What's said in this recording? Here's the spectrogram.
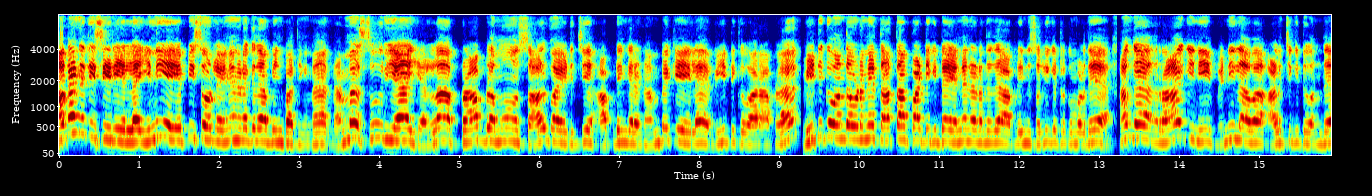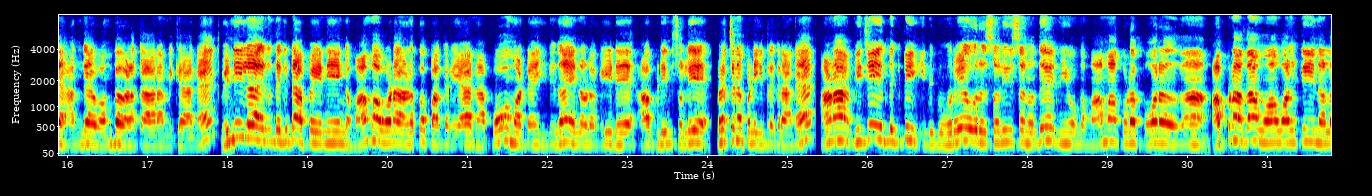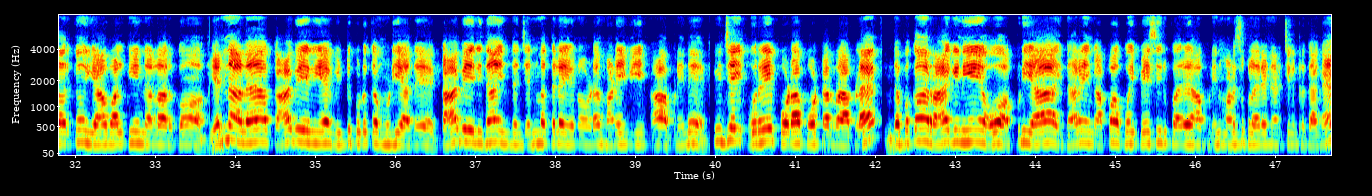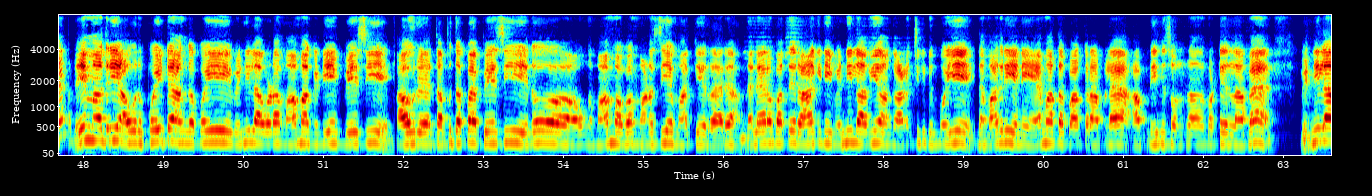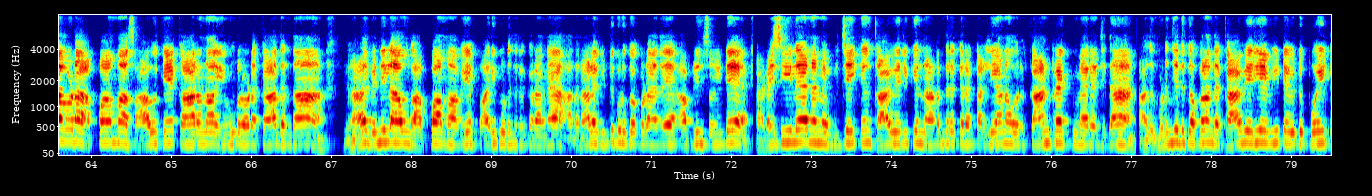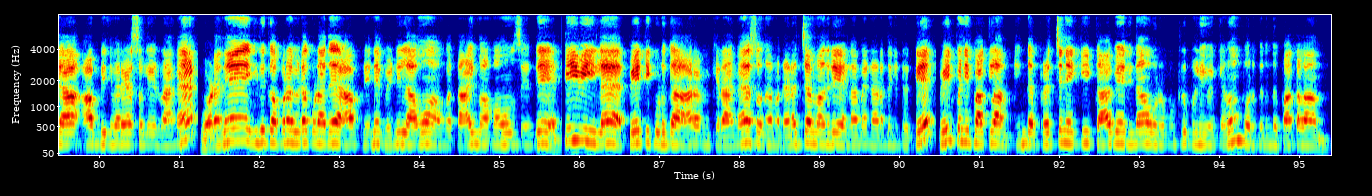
மகாநதி சீரியல்ல இனிய எபிசோட்ல என்ன நடக்குது அப்படின்னு பாத்தீங்கன்னா நம்ம சூர்யா எல்லா ப்ராப்ளமும் சால்வ் ஆயிடுச்சு அப்படிங்கிற நம்பிக்கையில வீட்டுக்கு வராப்ல. வீட்டுக்கு வந்த உடனே தாத்தா பாட்டி கிட்ட என்ன நடந்தது அப்படின்னு சொல்லிக்கிட்டு இருக்கும் பொழுது அங்க ராகினி வெண்ணிலாவை அழைச்சுக்கிட்டு வந்து அங்க வம்ப வளர்க்க ஆரம்பிக்கிறாங்க. வெண்ணிலா இருந்துகிட்டு அப்ப என்னை எங்க மாமாவோட அனுப்ப பாக்குறியா? நான் போக மாட்டேன். இதுதான் என்னோட வீடு அப்படின்னு சொல்லி பிரச்சனை பண்ணிக்கிட்டு இருக்கிறாங்க. ஆனா விஜய் இருந்துகிட்டு இதுக்கு ஒரே ஒரு சொல்யூஷன் வந்து நீ உங்க மாமா கூட போறதுதான் அப்படின்னாதான் உன் வாழ்க்கையும் நல்லா இருக்கும் என் வாழ்க்கையும் நல்லா இருக்கும். என்னால காவேரிய விட்டு கொடுக்க முடியாது. காவேரி தான் இந்த ஜென்மத்துல என்னோட மனைவி அப்படின்னு விஜய் ஒரே போடா போட்டுறாப்ல இந்த பக்கம் ராகினி ஓ அப்படியா? இந்நேரம் எங்க அப்பா போய் பேசியிருப்பாரு அப்படின்னு மனசுக்குள்ளாரே நினைச்சுக்கிட்டு இருக்காங்க. அதே மாதிரி அவரு போயிட்டு அங்க போய் வெண்ணிலாவோட மாமா கிட்டயும் பேசி அவரு தப்பு தப்பா பேசி ஏதோ அவங்க மாமாவை மனசையே மாத்திடுறாரு. அந்த நேரம் பார்த்து ராகினி வெண்ணிலாவையும் அங்க அழைச்சுக்கிட்டு போய் இந்த மாதிரி என்னை ஏமாத்த பாக்குறாப்ல அப்படின்னு சொல்றது மட்டும் இல்லாம வெண்ணிலாவோட அப்பா அம்மா சாவுக்கே காரணம் இவங்களோட காதல் தான். இதனால வெண்ணிலா அவங்க அப்பா அம்மாவே பறி கொடுத்துருக்குறாங்க. அதனால விட்டு கொடுக்க கூடாது அப்படின்னு சொல்லிட்டு கடைசியில நம்ம விஜய்க்கும் காவேரிக்கும் நடந்திருக்கிற கல்யாணம் ஒரு கான்ட்ராக்ட் மேரேஜ் தான். அது முடிஞ்சதுக்கு அப்புறம் அந்த காவேரியே வீட்டை விட்டு போயிட்டா அப்படின்னு வேற சொல்லிடுறாங்க. உடனே இதுக்கப்புறம் விடக்கூடாது அப்படின்னு வெண்ணிலாவும் அவங்க தாய் மாமாவும் சேர்ந்து டிவியில பேட்டி கொடுக்க ஆரம்பிக்கிறாங்க. சோ நம்ம நினைச்ச மாதிரி எல்லாமே நடந்துகிட்டு இருக்கு. வெயிட் பண்ணி பார்க்கலாம். இந்த பிரச்சனைக்கு காவேரி தான் ஒரு முற்றுப்புள்ளி வைக்கணும். பொறுத்திருந்து பார்க்கலாம்.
